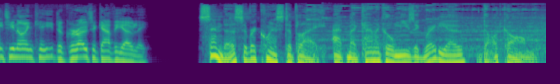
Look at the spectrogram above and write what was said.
89 key to Grota Gavioli. Send us a request to play at mechanicalmusicradio.com.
